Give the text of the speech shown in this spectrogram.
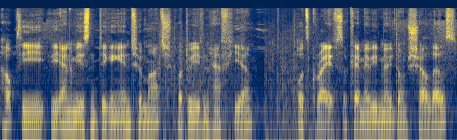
I hope the, the enemy isn't digging in too much. What do we even have here? Oh, it's graves. Okay, maybe maybe don't shell those.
